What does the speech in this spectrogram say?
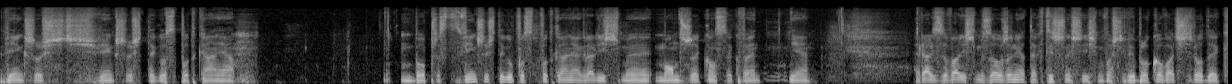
większość, większość tego spotkania. Bo przez większość tego spotkania graliśmy mądrze, konsekwentnie realizowaliśmy założenia taktyczne, chcieliśmy właśnie wyblokować środek.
